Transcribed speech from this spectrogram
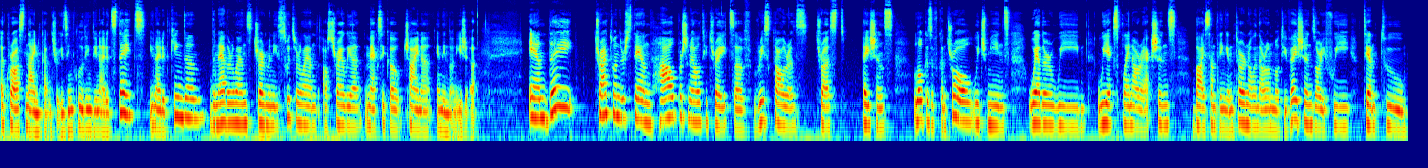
across nine countries, including the United States, United Kingdom, the Netherlands, Germany, Switzerland, Australia, Mexico, China, and Indonesia. And they try to understand how personality traits of risk tolerance, trust, patience, locus of control, which means whether we we explain our actions by something internal and our own motivations, or if we tend to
